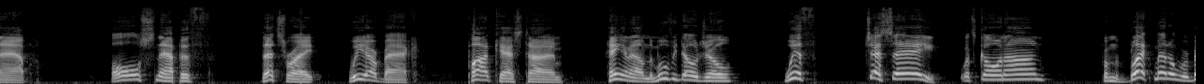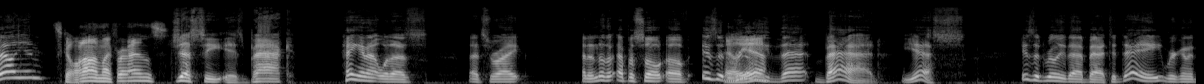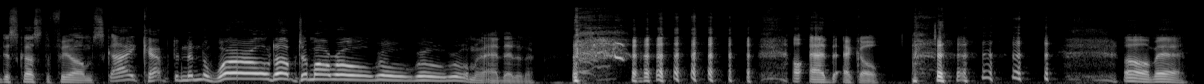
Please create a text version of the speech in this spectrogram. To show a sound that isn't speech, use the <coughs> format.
snap. Oh, snappeth. That's right. We are back. Podcast time. Hanging out in the movie dojo with Jesse. What's going on? From the Black Metal Rebellion, What's going on, my friends? Jesse is back. Hanging out with us. That's right. And another episode of Is It Hell Really yeah. That Bad? Yes. Is it really that bad? Today, we're going to discuss the film Sky Captain in the World of Tomorrow. Row, row, row. I'm going to add that in there. <laughs> I'll add the echo. <laughs> oh, man.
